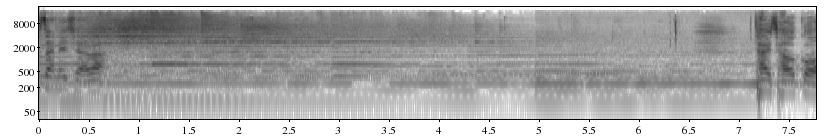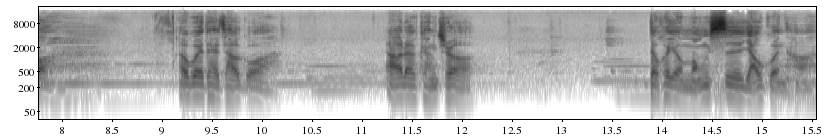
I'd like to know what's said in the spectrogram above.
站立起来吧。太超过，会不会太超过？Out of control，都会有蒙氏摇滚哈，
